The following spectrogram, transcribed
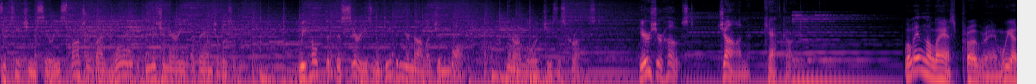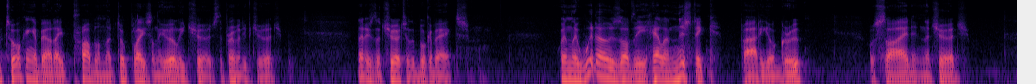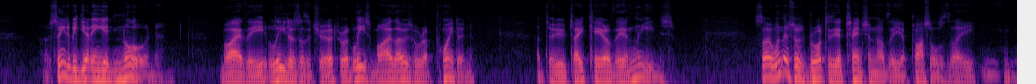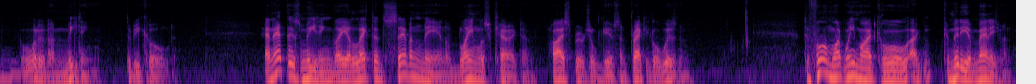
Is a teaching series sponsored by World Missionary Evangelism. We hope that this series will deepen your knowledge and walk in our Lord Jesus Christ. Here's your host, John Cathcart. Well, in the last program, we are talking about a problem that took place in the early church, the primitive church. That is the church of the book of Acts. When the widows of the Hellenistic party or group or side in the church seem to be getting ignored by the leaders of the church, or at least by those who are appointed to take care of their needs. So, when this was brought to the attention of the apostles, they ordered a meeting to be called. And at this meeting, they elected seven men of blameless character, high spiritual gifts, and practical wisdom to form what we might call a committee of management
